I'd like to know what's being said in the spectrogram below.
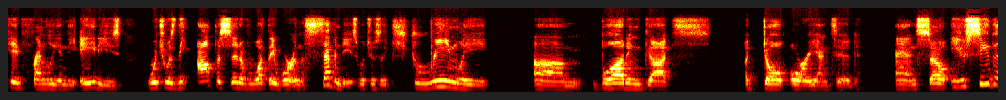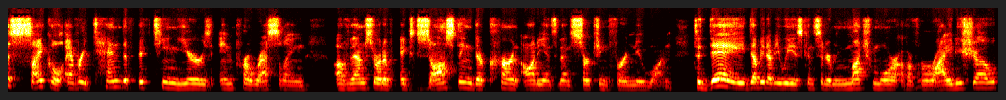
kid friendly in the 80s, which was the opposite of what they were in the 70s, which was extremely um, blood and guts, adult oriented. And so you see this cycle every 10 to 15 years in pro wrestling of them sort of exhausting their current audience and then searching for a new one. Today, WWE is considered much more of a variety show.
